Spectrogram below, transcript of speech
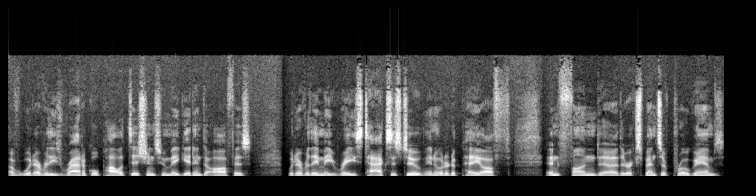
of whatever these radical politicians who may get into office, whatever they may raise taxes to in order to pay off and fund uh, their expensive programs.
